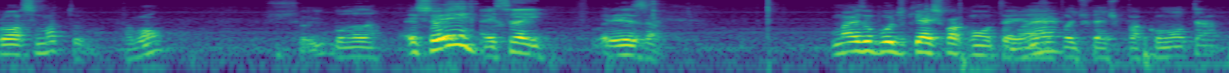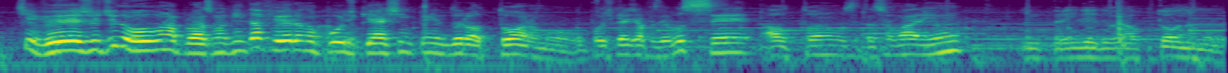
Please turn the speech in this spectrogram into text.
próxima turma, tá bom? Show de bola. É isso aí? É isso aí. Beleza. Mais um podcast para conta aí, Mais né? Mais um podcast para conta. Te vejo de novo na próxima quinta-feira no podcast Empreendedor Autônomo. O podcast vai fazer você, autônomo, se transformar em um empreendedor autônomo.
